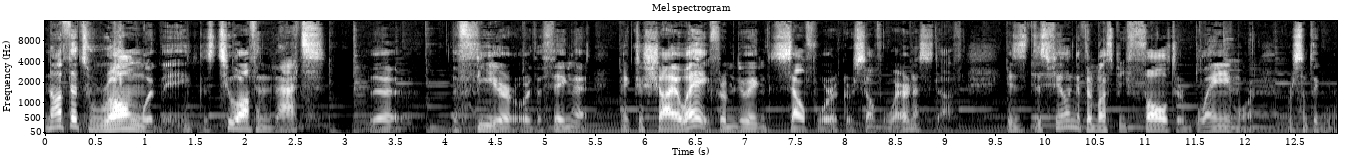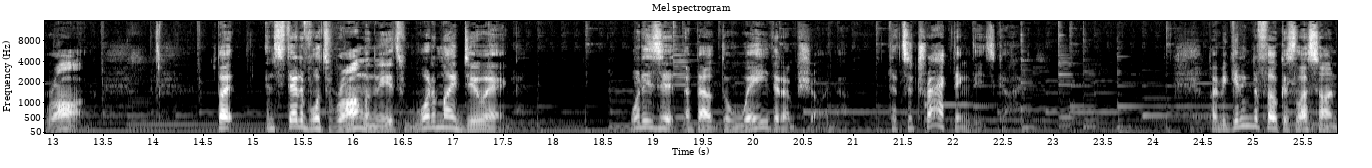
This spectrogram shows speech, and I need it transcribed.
not that's wrong with me, because too often that's the, the fear or the thing that makes us shy away from doing self work or self awareness stuff, is this feeling that there must be fault or blame or, or something wrong. But instead of what's wrong with me, it's what am I doing? What is it about the way that I'm showing up that's attracting these guys? By beginning to focus less on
